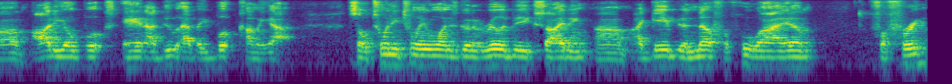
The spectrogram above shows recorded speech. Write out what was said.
um, audio books. And I do have a book coming out. So 2021 is going to really be exciting. Um, I gave you enough of who I am for free.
